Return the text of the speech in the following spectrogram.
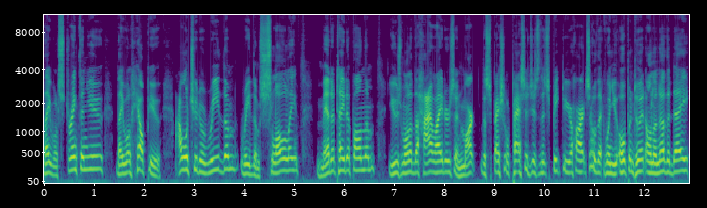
they will strengthen you, they will help you. I want you to read them, read them slowly meditate upon them, use one of the highlighters and mark the special passages that speak to your heart so that when you open to it on another day,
